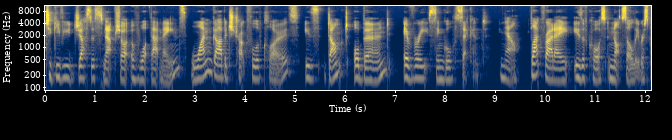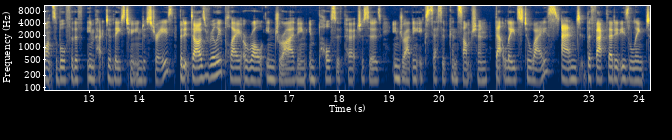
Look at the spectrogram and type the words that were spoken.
To give you just a snapshot of what that means, one garbage truck full of clothes is dumped or burned every single second. Now, Black Friday is, of course, not solely responsible for the impact of these two industries, but it does really play a role in driving impulsive purchases, in driving excessive consumption that leads to waste. And the fact that it is linked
